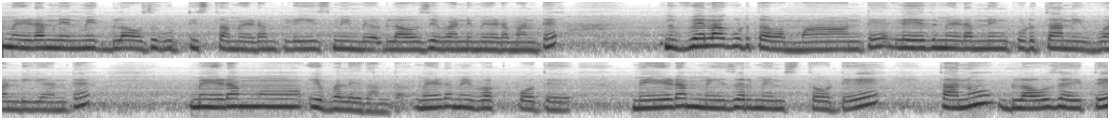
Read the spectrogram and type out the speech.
మేడం నేను మీకు బ్లౌజ్ కుట్టిస్తా మేడం ప్లీజ్ మీ బ్లౌజ్ ఇవ్వండి మేడం. అంటే నువ్వెలా కుడతావమ్మా? అంటే లేదు మేడం నేను కుడతాను ఇవ్వండి. అంటే మేడం ఇవ్వలేదంట. మేడం ఇవ్వకపోతే మేడం మెజర్మెంట్స్ తోటే తను బ్లౌజ్ అయితే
